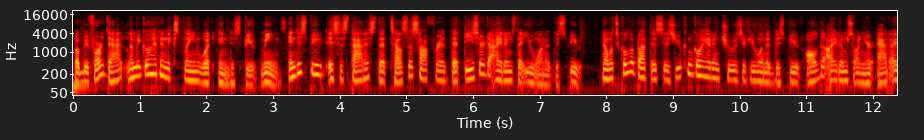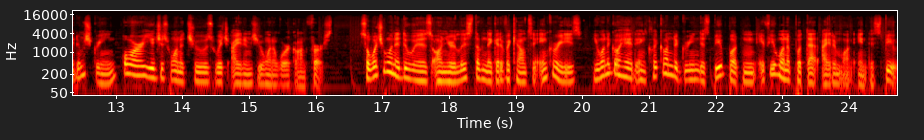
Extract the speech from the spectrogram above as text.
But before that, let me go ahead and explain what in dispute means. In dispute is a status that tells the software that these are the items that you want to dispute. Now what's cool about this is you can go ahead and choose if you want to dispute all the items on your add item screen or you just want to choose which items you want to work on first. So what you want to do is on your list of negative accounts and inquiries, you want to go ahead and click on the green dispute button if you want to put that item on in dispute.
